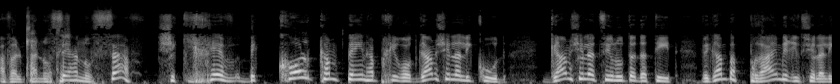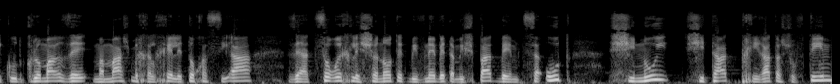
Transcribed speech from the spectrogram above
אבל כן, הנושא בקשה. הנוסף שכיכב בכל קמפיין הבחירות, גם של הליכוד, גם של הציונות הדתית וגם בפריימריז של הליכוד, כלומר זה ממש מחלחל לתוך הסיעה, זה הצורך לשנות את מבנה בית המשפט באמצעות שינוי שיטת בחירת השופטים,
